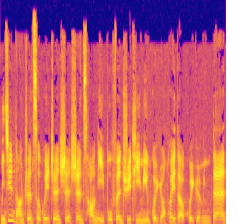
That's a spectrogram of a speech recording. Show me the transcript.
民进党政策会正审慎草拟部分区提名委员会的委员名单，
